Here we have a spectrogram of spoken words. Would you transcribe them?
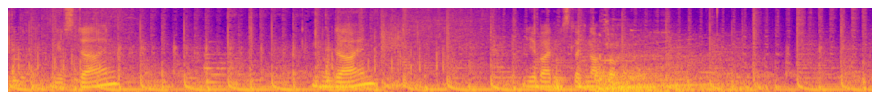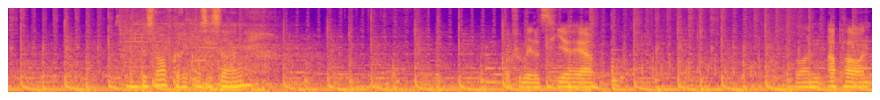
Du gehst dahin. Du dahin. Ihr beiden müsst gleich nachkommen. Bisschen aufgeregt, muss ich sagen. Kommt schon Mädels hierher. Wir wollen abhauen.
